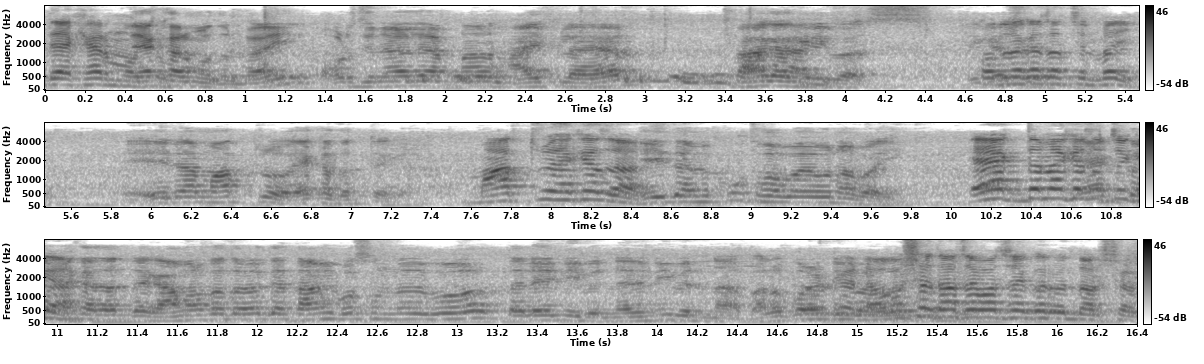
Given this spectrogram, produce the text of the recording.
দেখার মতো। দেখার মতন ভাই। অরিজিনালি আপনার হাই ফ্লায়ার বাগা গিরিবাস কত? টাকা চাচ্ছেন ভাই? এটা মাত্র এক হাজার টাকা। মাত্র এক হাজার? এই দামে কোথাও পাবো না ভাই। একদম এক হাজার টাকা? এক হাজার টাকা। আমার কথা হলো দামি পছন্দ হইবো তাহলে নিবেন না নিবেন না। ভালো করে করবেন, অবশ্যই যাচাই বাছাই করবেন দর্শক।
